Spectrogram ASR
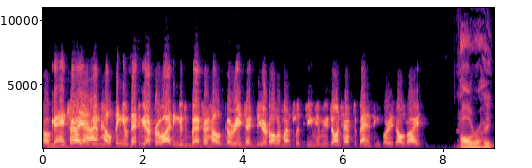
Okay, and sir, I, I'm helping you that we are providing you to better health coverage at zero dollar monthly premium. You don't have to pay anything for it. All right. All right.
